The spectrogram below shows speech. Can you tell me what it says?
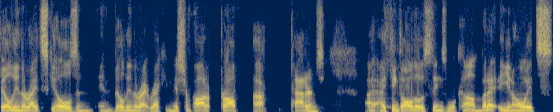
building the right skills and, and building the right recognition pot, prop, uh, patterns, I, I, think all those things will come. But I, you know, it's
